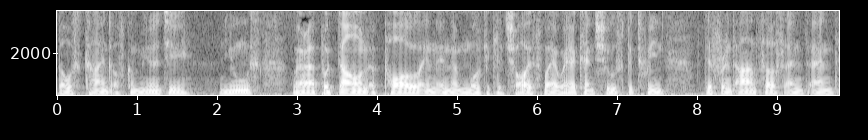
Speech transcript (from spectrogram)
those kind of community news where I put down a poll in, in a multiple choice way where you can choose between different answers and, and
